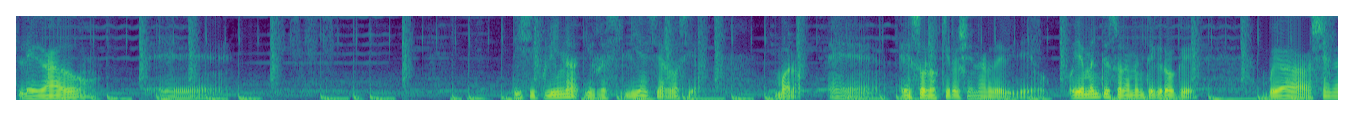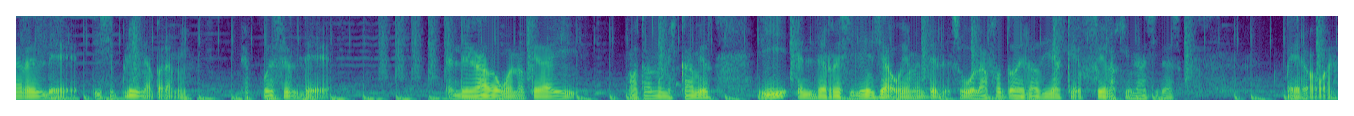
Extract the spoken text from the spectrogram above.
legado, eh, disciplina y resiliencia, algo así. Bueno, eh, eso los quiero llenar de video. Obviamente solamente creo que voy a llenar el de disciplina para mí. Después el de el legado, bueno, queda ahí mostrando mis cambios. Y el de resiliencia, obviamente subo las fotos de los días que fui a los gimnasios Pero bueno.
